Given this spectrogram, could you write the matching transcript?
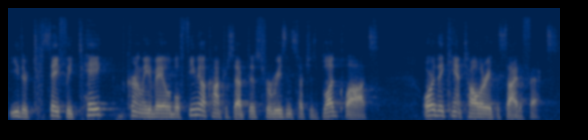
either safely take currently available female contraceptives for reasons such as blood clots, or they can't tolerate the side effects.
